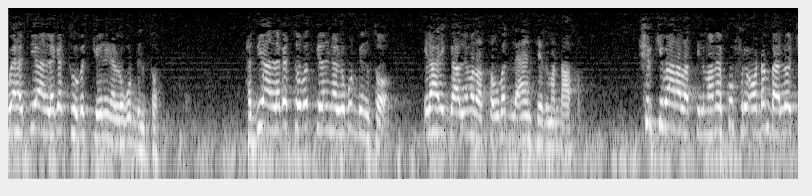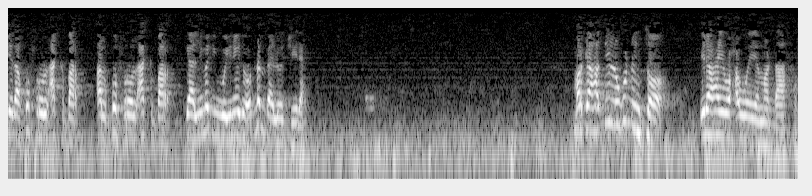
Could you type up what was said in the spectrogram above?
waa haddii aan laga toobad keenine lagu dhinto. Haddii aan laga toobad keenine lagu dhinto ilaahay gaalnimada tawbad la'aanteed ma dhaafo. Shirki baana la tilmaamay kufri oo dhan baa loo jeedaa kufru lakbar alkufru lakbar gaalnimadii weyneed oo dhan baa loo jeedaa. Marka haddii lagu dhinto ilaahay waxa weeye ma dhaafo.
